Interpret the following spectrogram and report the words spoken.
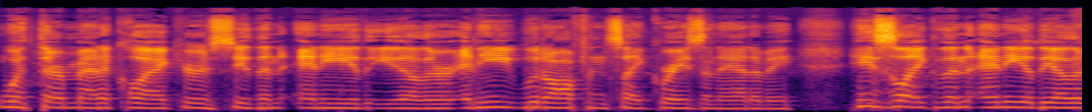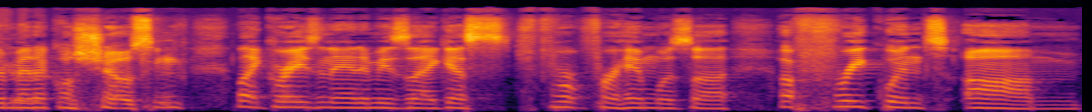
with their medical accuracy than any of the other. And he would often cite Grey's Anatomy. He's like than any of the other medical shows. And like Grey's Anatomy is, I guess, for for him was a a frequent, um,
